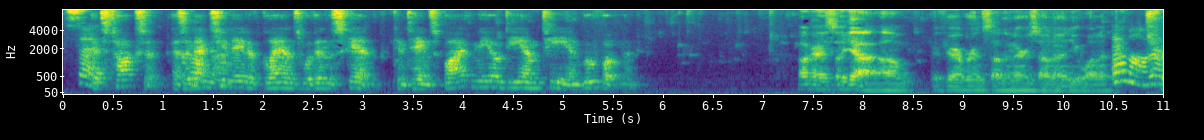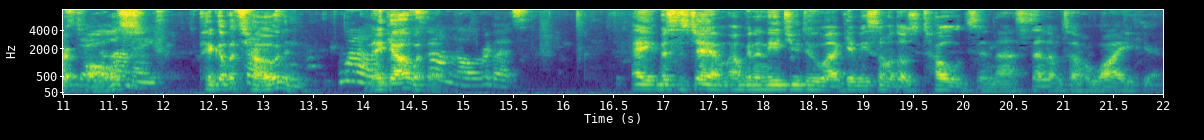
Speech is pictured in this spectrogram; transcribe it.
said, Its toxin, as an Corona. exudate of glands within the skin, contains 5-MeO-DMT and bufotenin. Okay, so yeah, um, if you're ever in southern Arizona and you want to MRSJ trip the balls, pick up a toad and Make out with it. Fun, lol, ribbit. Hey, Mrs. J, I'm, I'm gonna need you to uh, give me some of those toads and uh, send them to Hawaii here.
